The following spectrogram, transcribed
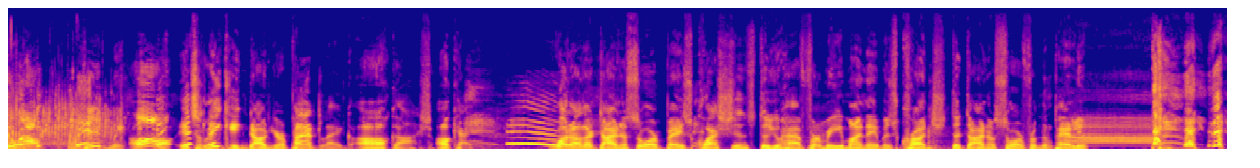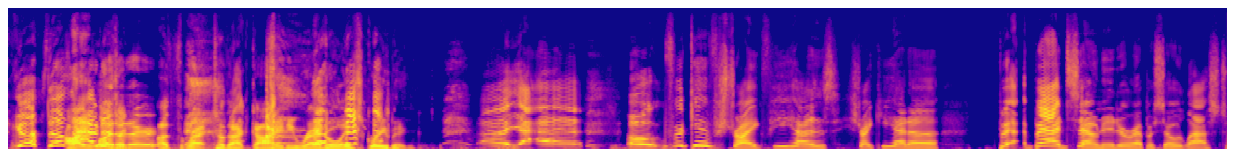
you outdid me. Oh, it's leaking down your pant leg. Oh gosh. Okay. What other dinosaur-based questions do you have for me? My name is Crunch, the dinosaur from the paleo. I wasn't a threat to that guy, and he ran away screaming. Uh, yeah. Uh, oh, forgive Strike. He has Strike. He had a b- bad sound editor episode last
